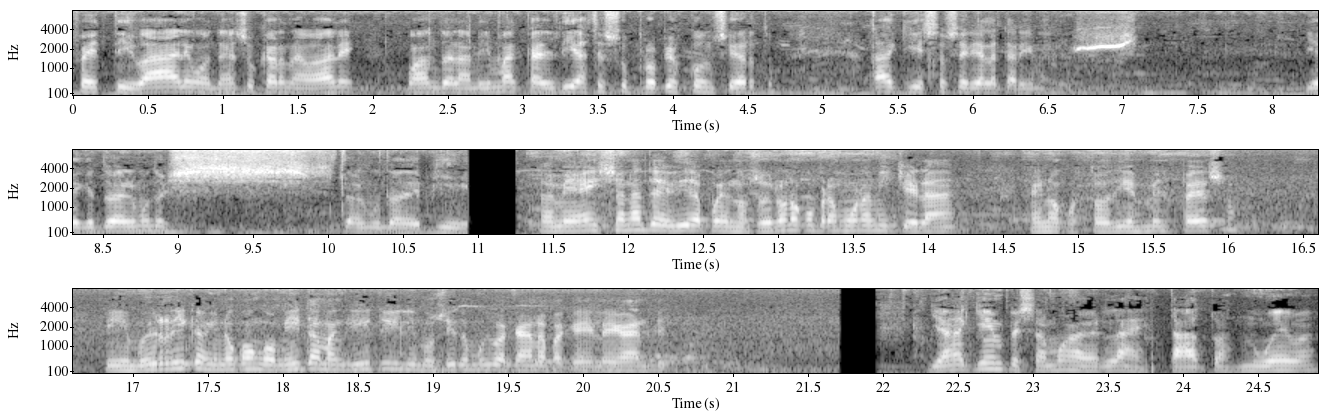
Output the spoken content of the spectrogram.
festivales, cuando están en sus carnavales, cuando la misma alcaldía hace sus propios conciertos. Aquí eso sería la tarima. Y aquí todo el mundo, todo el mundo de pie. También hay zonas de vida, pues nosotros nos compramos una miquela que nos costó 10 mil pesos. Y muy rica, vino con gomita, manguito y limoncito, muy bacana para que elegante. Ya aquí empezamos a ver las estatuas nuevas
